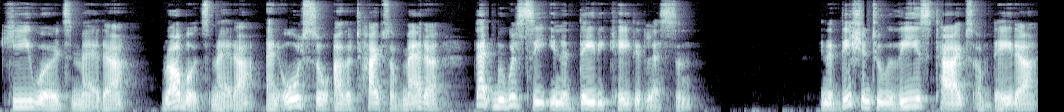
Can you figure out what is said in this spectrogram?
keywords meta, robots meta, and also other types of meta that we will see in a dedicated lesson. In addition to these types of data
